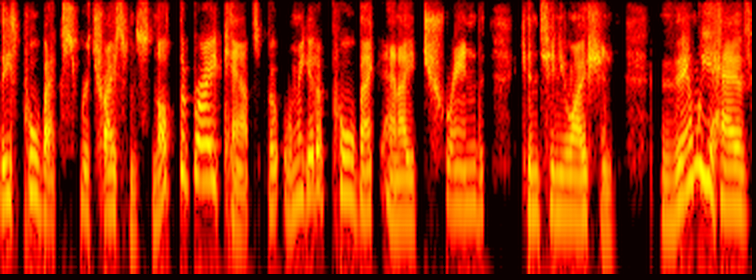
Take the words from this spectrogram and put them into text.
these pullbacks, retracements, not the breakouts, but when we get a pullback and a trend continuation. Then we have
